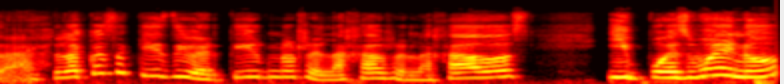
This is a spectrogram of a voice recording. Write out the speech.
verdad. exacto. La cosa aquí es divertirnos, relajados, relajados. Y pues bueno,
